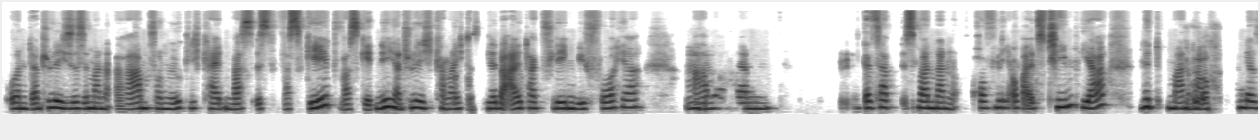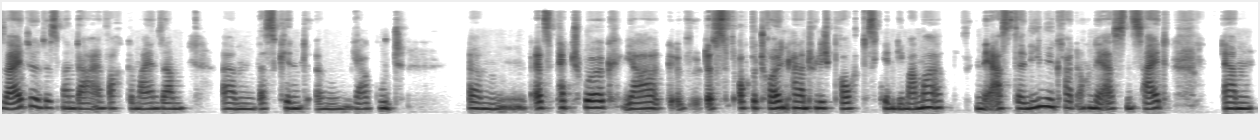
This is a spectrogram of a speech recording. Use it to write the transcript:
Und natürlich ist es immer ein Rahmen von Möglichkeiten, was ist, was geht, was geht nicht. Natürlich kann man nicht dasselbe Alltag pflegen wie vorher, mhm. aber ähm, deshalb ist man dann hoffentlich auch als Team, ja, mit Mann genau. an der Seite, dass man da einfach gemeinsam ähm, das Kind ähm, ja gut ähm, als Patchwork ja das auch betreuen kann. Natürlich braucht das Kind die Mama in erster Linie, gerade auch in der ersten Zeit. Ähm,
